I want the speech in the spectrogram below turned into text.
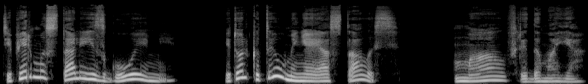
Теперь мы стали изгоями, и только ты у меня и осталась, Малфреда моя.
